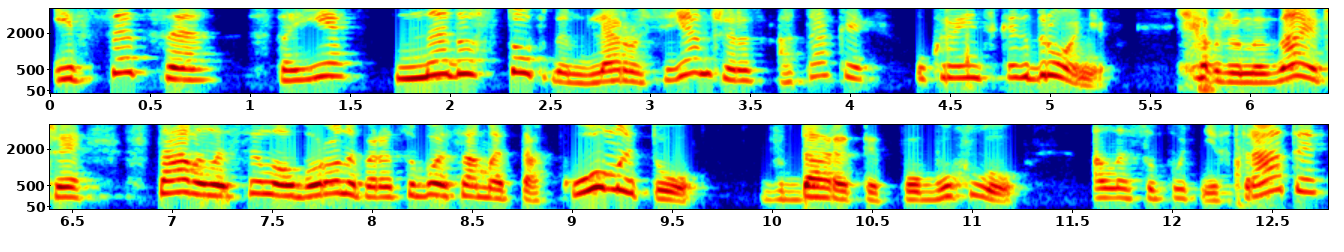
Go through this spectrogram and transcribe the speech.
І все це стає недоступним для росіян через атаки українських дронів. Я вже не знаю, чи ставили сили оборони перед собою саме таку мету вдарити по бухлу, але супутні втрати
